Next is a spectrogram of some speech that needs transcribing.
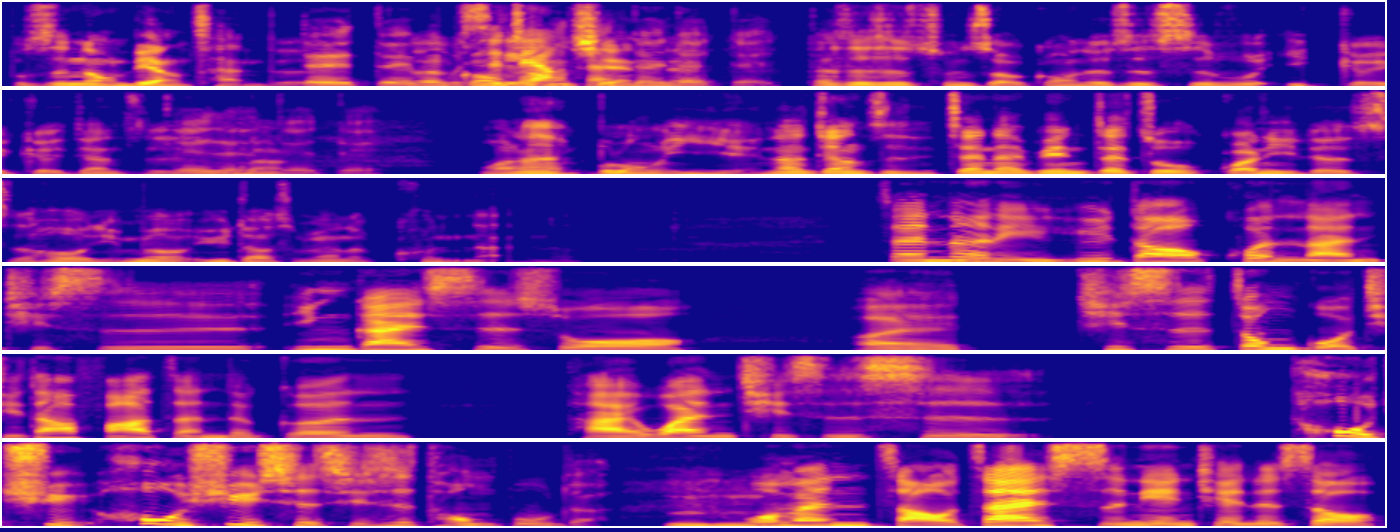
不是那种量产的，对对，不是量产，对对对。但是是纯手工，就是师傅一个一个这样子。对对对对。哇，那很不容易耶。那这样子在那边在做管理的时候，有没有遇到什么样的困难呢？在那里遇到困难，其实应该是说，呃，其实中国其他发展的跟台湾其实是后续后续是其实是同步的。嗯，我们早在十年前的时候，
